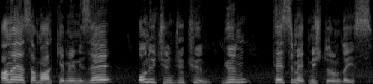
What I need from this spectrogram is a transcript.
Anayasa Mahkememize 13. gün gün teslim etmiş durumdayız.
